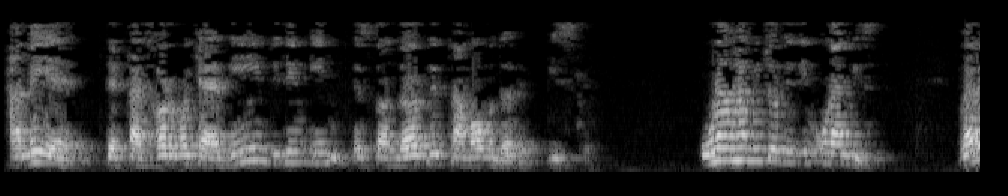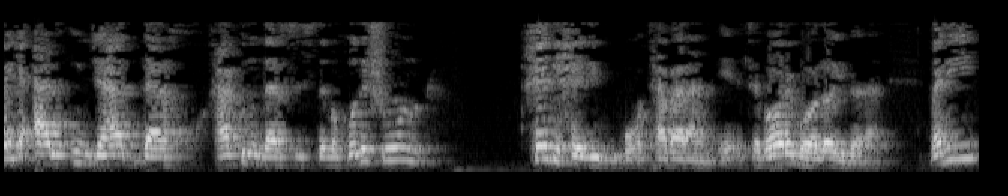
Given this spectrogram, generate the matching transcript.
همه دقت ها رو ما کردیم دیدیم این استاندارد تمام داره 20 اونم همینطور دیدیم اونم 20 ولی اینکه از این جهت در هر کدوم در سیستم خودشون خیلی خیلی معتبرن اعتبار بالایی دارن. ولی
